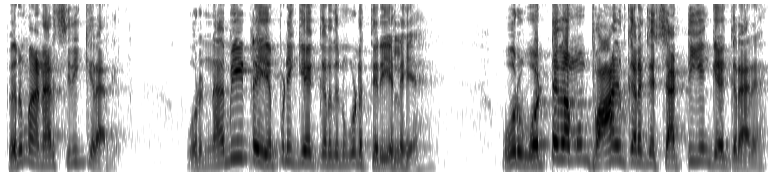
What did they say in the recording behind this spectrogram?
பெருமானார் சிரிக்கிறார்கள். ஒரு நபீட்டை எப்படி கேட்கறதுன்னு கூட தெரியலையே. ஒரு ஒட்டகமும் பால் கறக்க சட்டியும் கேட்குறாரு.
